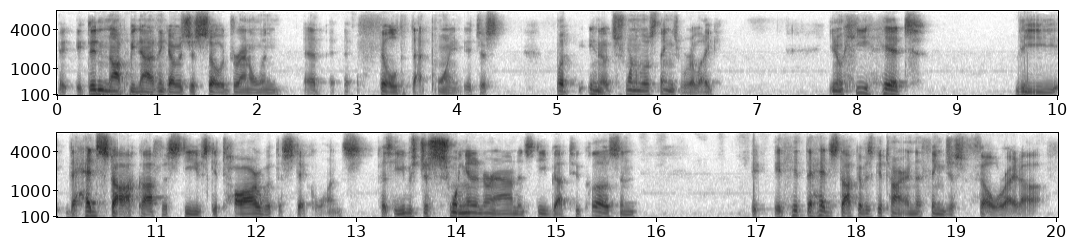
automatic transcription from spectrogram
it, it didn't knock me down. I think I was just so adrenaline at, at- filled at that point. It just but you know just one of those things where like you know he hit the the headstock off of Steve's guitar with the stick once because he was just swinging it around and Steve got too close and it, it hit the headstock of his guitar and the thing just fell right off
